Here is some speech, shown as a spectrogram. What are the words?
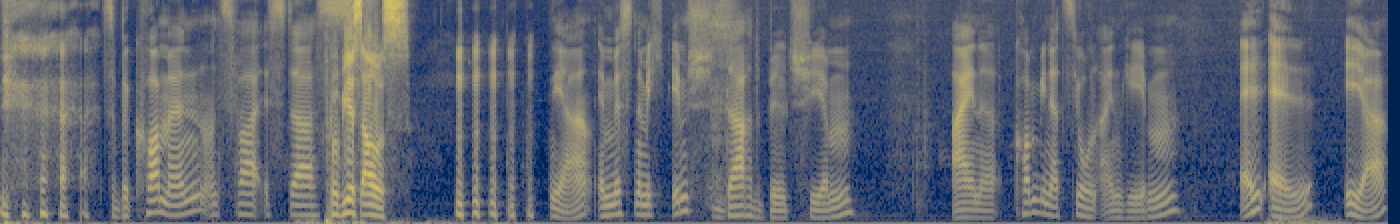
zu bekommen. Und zwar ist das. Probier's aus. ja, ihr müsst nämlich im Startbildschirm eine Kombination eingeben. LL, eher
